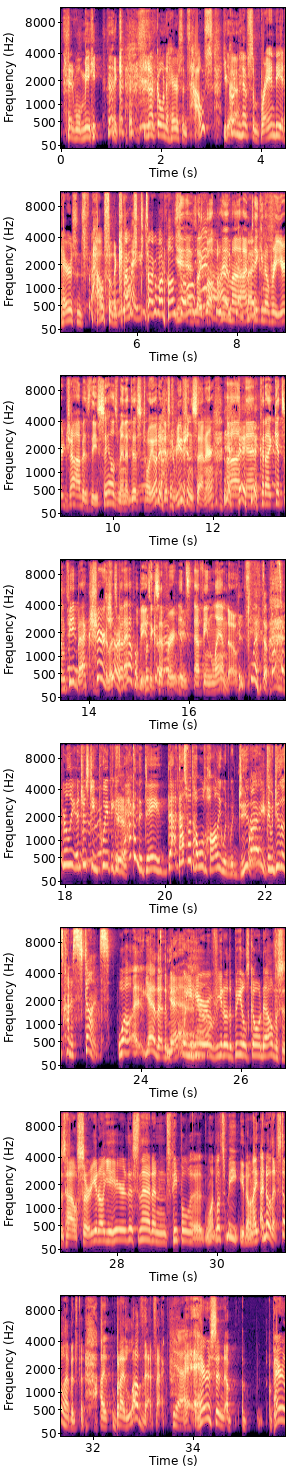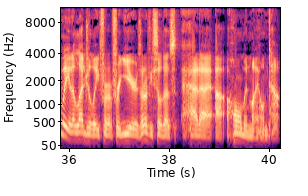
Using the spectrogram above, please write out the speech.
and we'll meet. Like, you're not going to Harrison's house. You Yeah. couldn't have some brandy at Harrison's house on the couch Right. to talk about Han Solo. Yeah, it's like, well, I am. Uh, at a I'm taking over your job as the salesman at this Toyota distribution center. Uh, and could I get some feedback? Sure, let's go to Applebee's. Let's except to for it's effing Lando. It's Lando. That's a really interesting point because Yeah. back in the day, that, that's what old Hollywood would do. Right. They would do those kind of stunts. Well, uh, yeah, the, the Yeah. well, you You hear know? of you know the Beatles going to Elvis's house, or you know you hear this and that, and people uh, want let's meet, you know. And I, I know that still happens, but I but I love that fact. Yeah. Uh, Harrison uh, uh, apparently and allegedly for for years, I don't know if he still does, had a, a home in my hometown.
